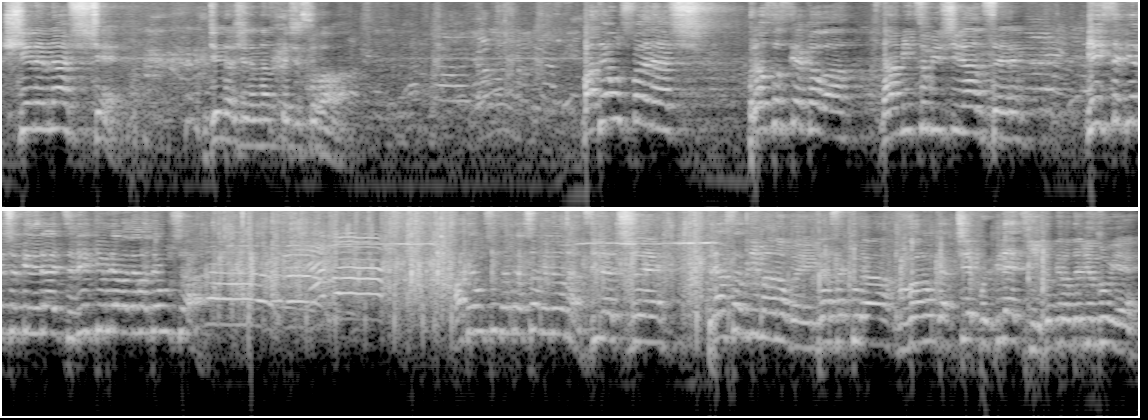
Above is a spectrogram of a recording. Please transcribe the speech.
17. Gdzie ta 17 się schowała? Mateusz Panasz, prosto z Krakowa, na Mitsubishi Lancer. Miejsce pierwsze w generalce. Wielkie brawa dla Mateusza. Mateuszu, zapraszamy do nas. Ciepłych, letnich dopiero debiutuje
